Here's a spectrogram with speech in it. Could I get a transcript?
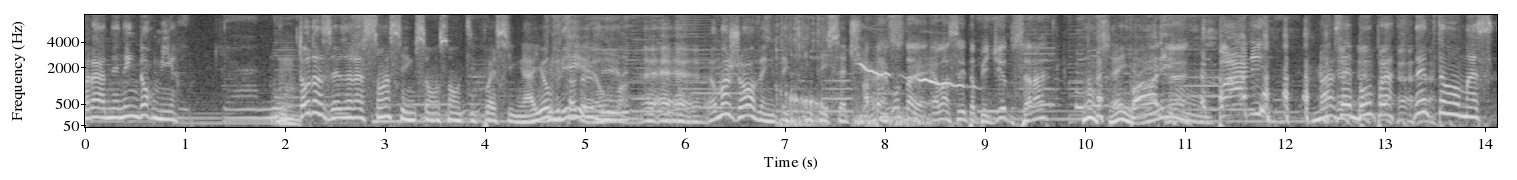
pra nem dormir. Todas elas elas são assim, são, são tipo assim. Aí eu vi, tá é uma, é, é- é uma jovem, tem 37 A anos. pergunta é, ela aceita pedido, será? Não sei. Pare. É. Pare! Mas é bom para então, mas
